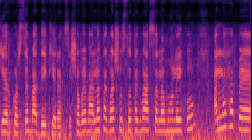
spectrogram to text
কেয়ার করছে বা দেখে রাখছে। সবাই ভালো থাকবা, সুস্থ থাকবা, আসসালামু আলাইকুম। আল্লাহ হাফেজ।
